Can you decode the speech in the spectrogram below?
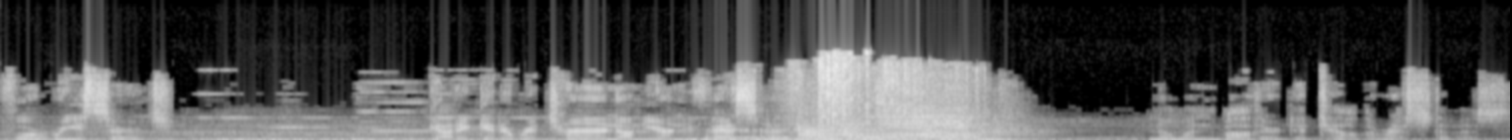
For research. Gotta get a return on your investment. No one bothered to tell the rest of us.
